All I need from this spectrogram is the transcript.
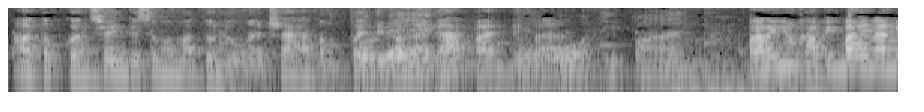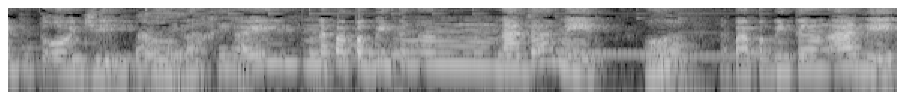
out of concern, gusto mo matulungan siya habang pwede pang Correct. agapan, di ba? Oo, di ba? Parang yung kapitbahay namin, Tito Oji. Bakit? Oh, bakit? Ay, napapagbintang ng nagamit. Oh? Napapagbintang ng adik.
